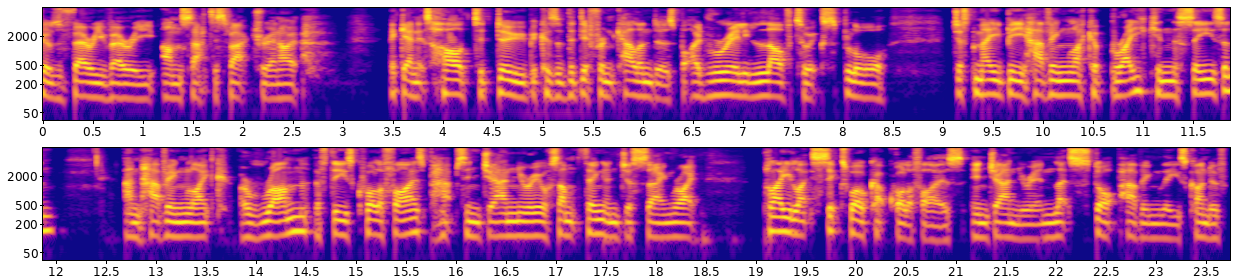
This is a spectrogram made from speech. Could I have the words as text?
feels very very unsatisfactory. And I, again, it's hard to do because of the different calendars. But I'd really love to explore just maybe having like a break in the season and having like a run of these qualifiers, perhaps in January or something, and just saying, right, play like six World Cup qualifiers in January and let's stop having these kind of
